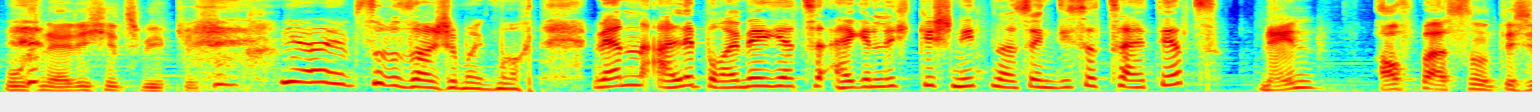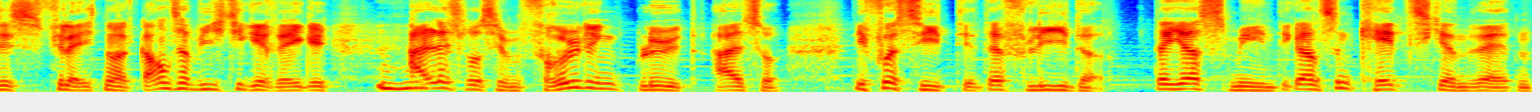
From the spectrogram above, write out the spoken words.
wo schneide ich jetzt wirklich? Ja, ich habe sowas auch schon mal gemacht. Werden alle Bäume jetzt eigentlich geschnitten, also in dieser Zeit jetzt? Nein, aufpassen und das ist vielleicht noch eine ganz wichtige Regel, alles was im Frühling blüht, also die Forsythie, der Flieder, der Jasmin, die ganzen Kätzchenweiden,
